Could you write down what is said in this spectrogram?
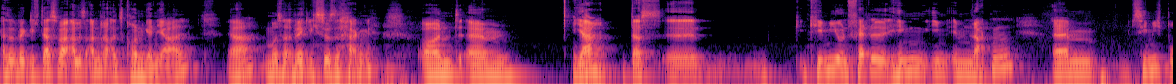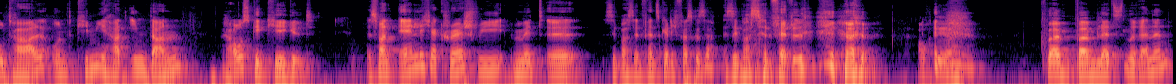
also wirklich, das war alles andere als kongenial, ja, muss man wirklich so sagen. Und ähm, ja, das äh, Kimi und Vettel hingen ihm im Nacken, ähm, ziemlich brutal, und Kimi hat ihn dann rausgekegelt. Es war ein ähnlicher Crash wie mit äh, Sebastian Fenske, hätte ich fast gesagt, Sebastian Vettel. Auch der. beim, beim letzten Rennen.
